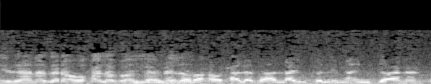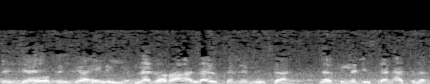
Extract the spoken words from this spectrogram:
إذا نذر أو حلف أن لا إذا نذر أو حلف أن لا يكلم إنسانا وهو في الجاهلية. نذر أن لا يكلم إنسان لكن الإنسان أسلم.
